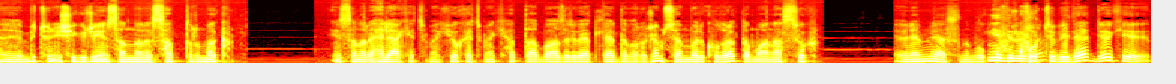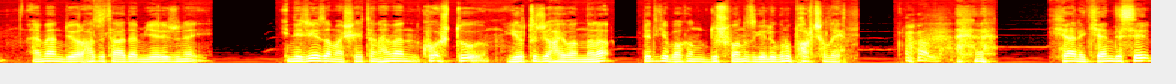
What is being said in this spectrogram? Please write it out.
Ee, Bütün işi gücü insanları saptırmak, insanları helak etmek, yok etmek. Hatta bazı rivayetler de var hocam. Sembolik olarak da manası çok önemli aslında bu. Nedir? Kurtubi'de diyor ki hemen diyor Hazreti Adem yeryüzüne ineceği zaman şeytan hemen koştu yırtıcı hayvanlara. Dedi ki bakın düşmanınız geliyor bunu parçalayın. Allah. Yani kendisi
